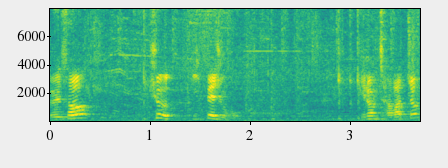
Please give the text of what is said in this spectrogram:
여기서 큐 2 빼주고 이러면 잡았죠?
